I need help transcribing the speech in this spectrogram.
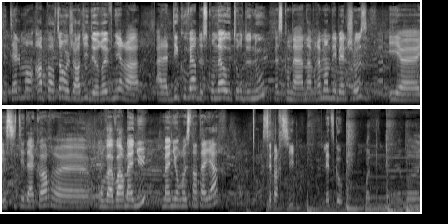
C'est tellement important aujourd'hui de revenir à, à, la découverte de ce qu'on a autour de nous parce qu'on a, vraiment des belles choses. Et, euh, si tu es d'accord, euh, on va voir Manu, Manu Rostin-Taillard. C'est parti, let's go. Whatever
